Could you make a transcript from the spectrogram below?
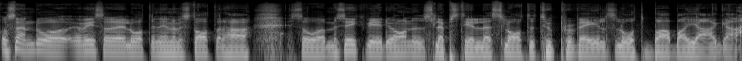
Och sen då, jag visade dig låten innan vi startade här, så musikvideo har nu släppts till Slaughter to Prevails låt Baba Yaga.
